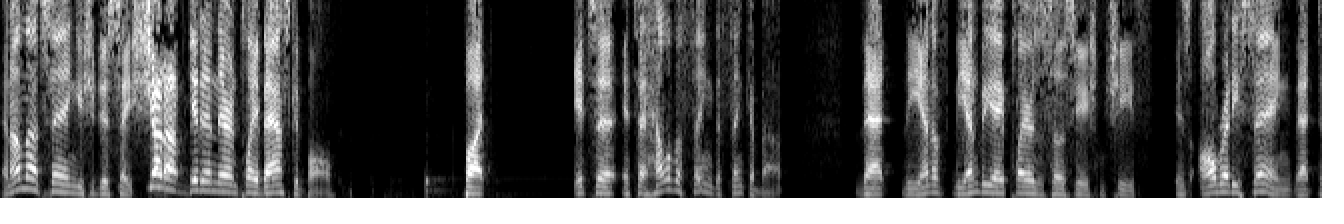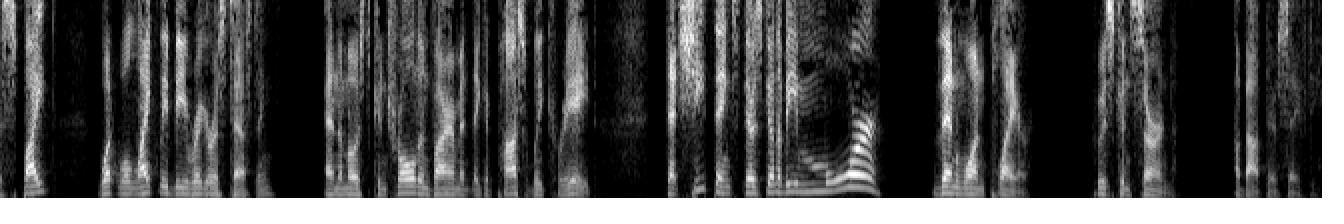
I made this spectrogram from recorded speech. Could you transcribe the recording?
And I'm not saying you should just say shut up, get in there and play basketball. But it's a it's a hell of a thing to think about that the NF, the NBA Players Association chief is already saying that despite what will likely be rigorous testing and the most controlled environment they could possibly create, that she thinks there's going to be more than one player who's concerned about their safety.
